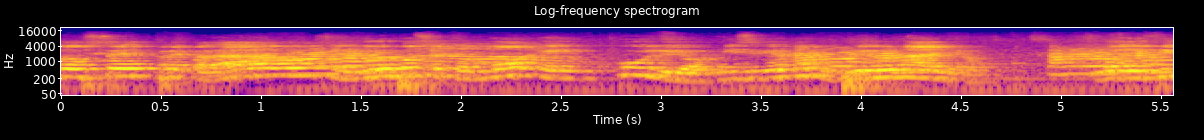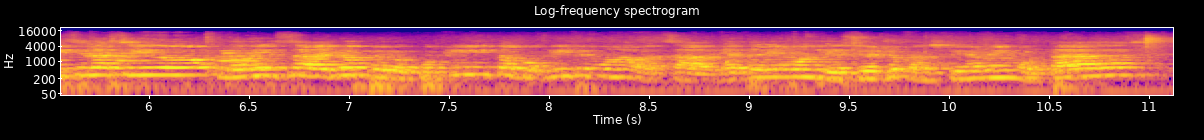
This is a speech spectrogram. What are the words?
dos sets preparados, el grupo se formó en julio, ni siquiera hemos cumplido un año. Lo difícil ha sido los ensayos, pero poquito a poquito hemos avanzado. Ya tenemos 18 canciones montadas,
